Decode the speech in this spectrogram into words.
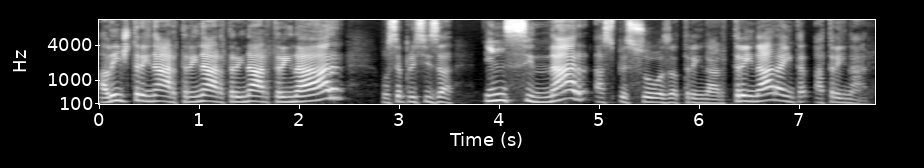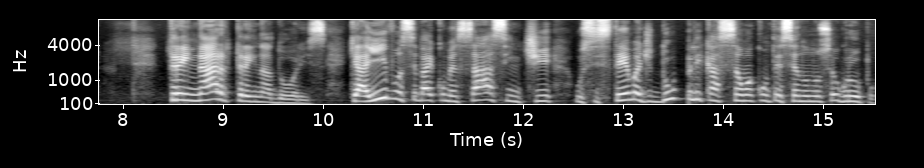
além de treinar, treinar, treinar, treinar, você precisa ensinar as pessoas a treinar, treinar a, a treinar treinar treinadores, que aí você vai começar a sentir o sistema de duplicação acontecendo no seu grupo.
